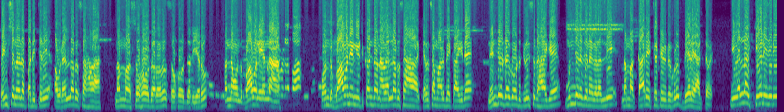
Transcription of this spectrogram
pension ಅನ್ನು ಪಡಿತೀರಿ, ಅವರೆಲ್ಲರೂ ಸಹ ನಮ್ಮ ಸಹೋದರರು, ಸಹೋದರಿಯರು ಅನ್ನೋ ಒಂದು ಭಾವನೆಯನ್ನ, ಒಂದು ಭಾವನೆಯನ್ನು ಇಟ್ಕೊಂಡು ನಾವೆಲ್ಲರೂ ಸಹ ಕೆಲಸ ಮಾಡಬೇಕಾಗಿದೆ. ನಂಜುಂಡೇಗೌಡರು ತಿಳಿಸಿದ ಹಾಗೆ ಮುಂದಿನ ದಿನಗಳಲ್ಲಿ ನಮ್ಮ ಕಾರ್ಯ ಚಟುವಟಿಕೆಗಳು ಬೇರೆ ಆಗ್ತವೆ. ನೀವೆಲ್ಲ ಕೇಳಿದಿರಿ,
